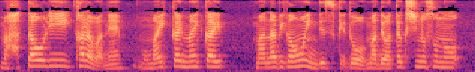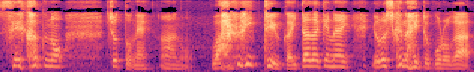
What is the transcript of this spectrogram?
まあ、旗織りからはね、もう毎回毎回学びが多いんですけど、まあ、で、私のその性格のちょっとね、あの、悪いっていうか、いただけない、よろしくないところが、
